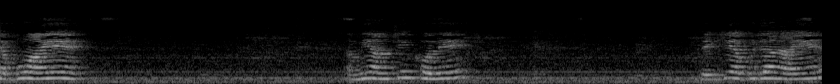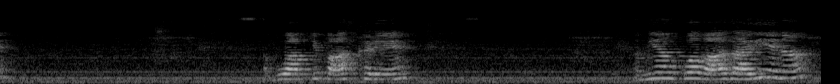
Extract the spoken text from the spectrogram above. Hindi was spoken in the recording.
देखिए अबू आए हैं। अम्मी आँखें खोले। देखिए, अबू जान आए हैं। अबू आपके पास खड़े हैं। अम्मी, आपको आवाज़ आ रही है ना?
